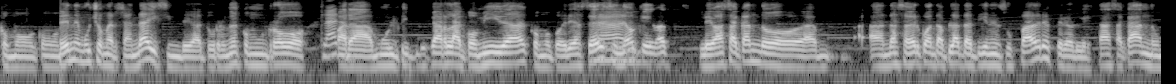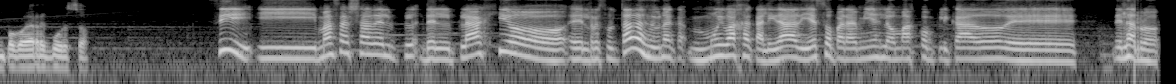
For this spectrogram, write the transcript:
como, como vende mucho merchandising de Gaturro, no es como un robo Claro. para multiplicar la comida, como podría ser, Claro. sino que va- le va sacando, andás a ver cuánta plata tienen sus padres, pero le está sacando un poco de recurso. Sí, y más allá del, pl- del plagio, el resultado es de una muy baja calidad y eso para mí es lo más complicado de, del arro.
